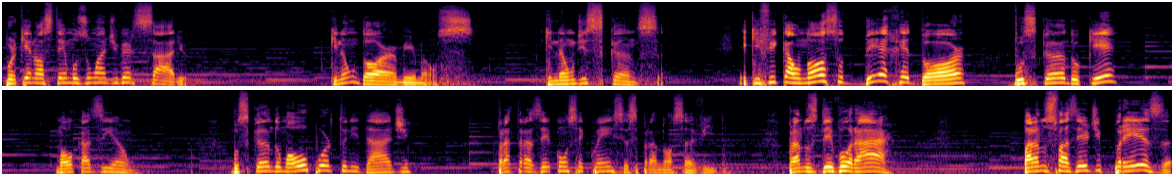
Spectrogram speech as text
porque nós temos um adversário que não dorme, irmãos, que não descansa e que fica ao nosso derredor buscando o que? Uma ocasião, buscando uma oportunidade para trazer consequências para a nossa vida, para nos devorar, para nos fazer de presa.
